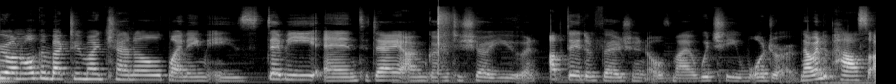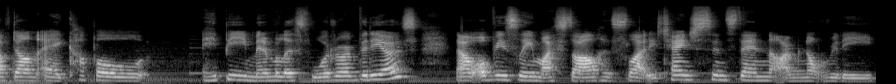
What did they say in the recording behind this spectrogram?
everyone, welcome back to my channel. My name is Debbie and today I'm going to show you an updated version of my witchy wardrobe. Now in the past I've done a couple hippie minimalist wardrobe videos. Now obviously my style has slightly changed since then. I'm not really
